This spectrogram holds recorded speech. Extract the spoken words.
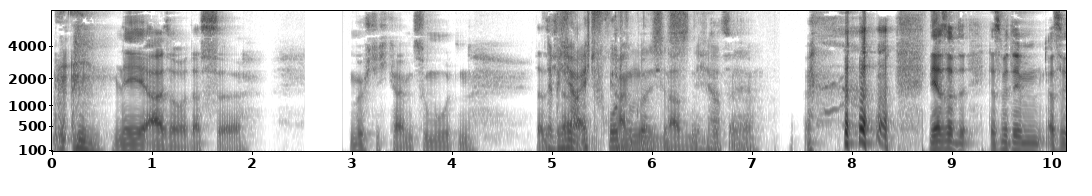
nee, also, das äh, möchte ich keinem zumuten. Da bin ich auch echt froh drum, dass ich das Nasen nicht habe, nee, also, das mit dem, also,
